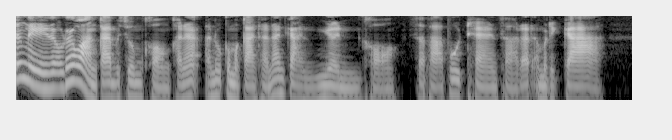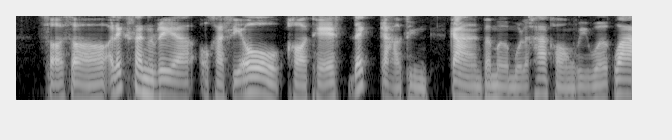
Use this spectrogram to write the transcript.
ซึ่งในระหว่างการประชุมของคณะอนุกรรมการทางด้านการเงินของสภาผู้แทนสหรัฐอเมริกา ส.ส. อเล็กซานเดรีย โอคาซิโอ คอร์เทซ ได้กล่าวถึงการประเมินมูลค่าของ WeWork ว่า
